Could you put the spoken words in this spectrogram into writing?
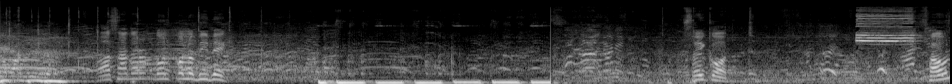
জমা দিয়ে যাবেন অসাধারণ গোল করল বিবেক। সৈকত। ফাউল?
